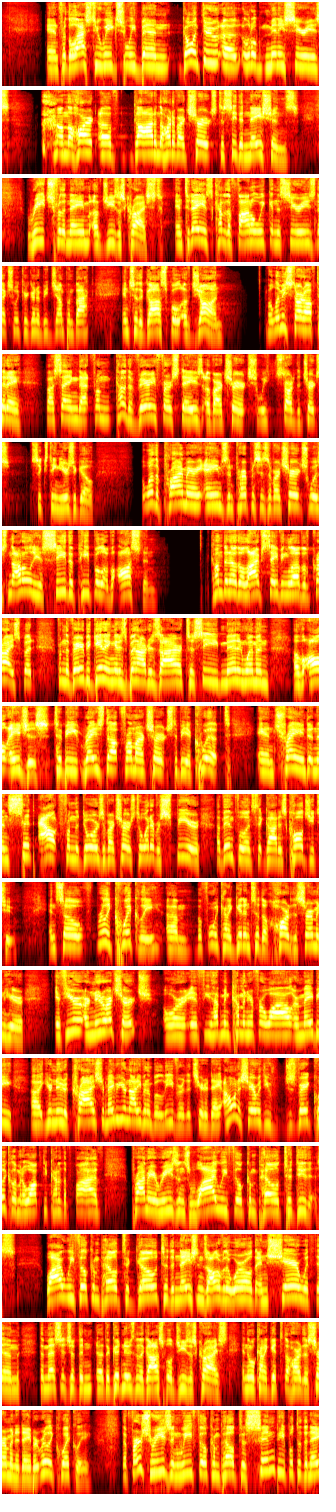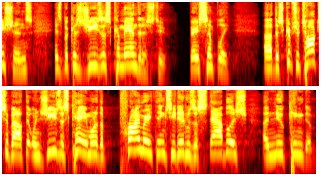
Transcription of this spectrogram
And for the last two weeks, we've been going through a, little mini series on the heart of God and the heart of our church to see the nations reach for the name of Jesus Christ. And today is kind of the final week in the series. Next week, you're going to be jumping back into the Gospel of John. But let me start off today by saying that from kind of the very first days of our church, we started the church 16 years ago. But one of the primary aims and purposes of our church was not only to see the people of Austin come to know the life saving love of Christ, but from the very beginning, it has been our desire to see men and women of all ages to be raised up from our church, to be equipped and trained and then sent out from the doors of our church to whatever sphere of influence that God has called you to. And so, really quickly, um, before we kind of get into the heart of the sermon here, if you are new to our church, or if you haven't been coming here for a while, or maybe uh, you're new to Christ, or maybe you're not even a believer that's here today, I want to share with you just very quickly. I'm going to walk through kind of the five primary reasons why we feel compelled to do this, why we feel compelled to go to the nations all over the world and share with them the message of the, uh, the good news and the gospel of Jesus Christ. And then we'll kind of get to the heart of the sermon today. But really quickly, the first reason we feel compelled to send people to the nations is because Jesus commanded us to. Very simply. Uh, the scripture talks about that when Jesus came, one of the primary things he did was establish a new kingdom.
